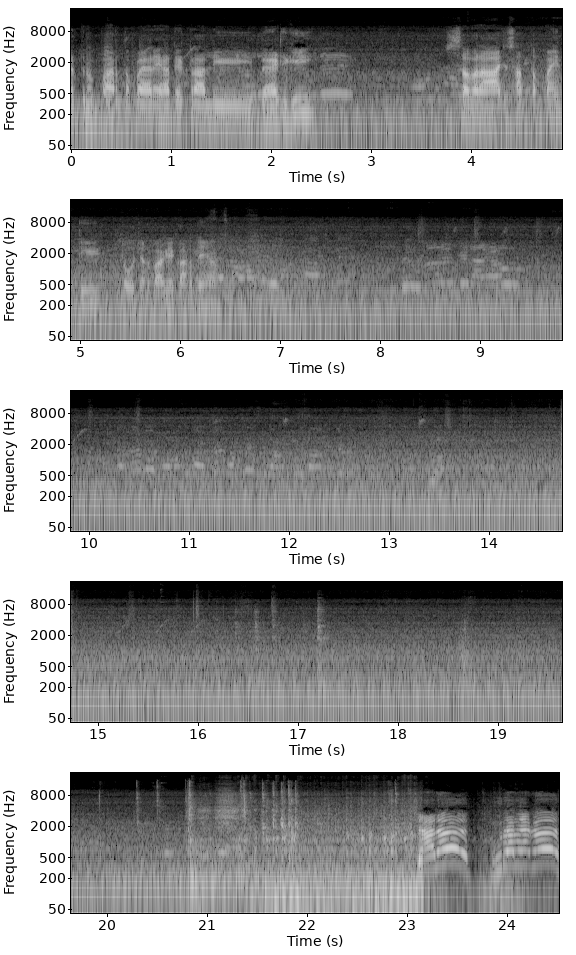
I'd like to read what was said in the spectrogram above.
ਇਧਰੋਂ ਭਾਰਤ ਪੈ ਰਿਹਾ ਤੇ ਟਰਾਲੀ ਬੈਠ ਗਈ। ਸਵਰਾਜ 735 ਟੋਚਨ ਪਾ ਕੇ ਕੱਢਦੇ ਆ ਚੱਲ ਮੂਰੇ ਦੇਖ ਲਓ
